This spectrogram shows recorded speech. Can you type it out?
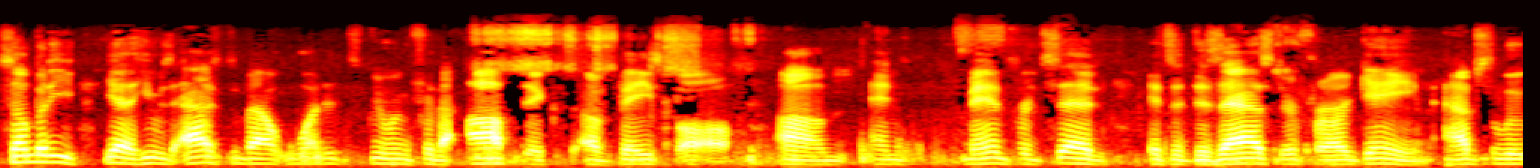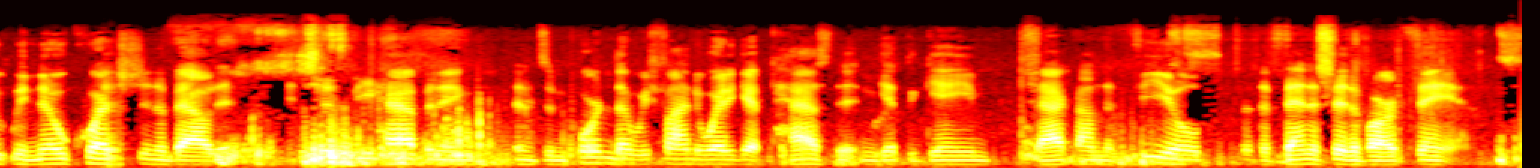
somebody, yeah, he was asked about what it's doing for the optics of baseball. Um, and Manfred said it's a disaster for our game. Absolutely no question about it. It shouldn't be happening, and it's important that we find a way to get past it and get the game back on the field for the benefit of our fans.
